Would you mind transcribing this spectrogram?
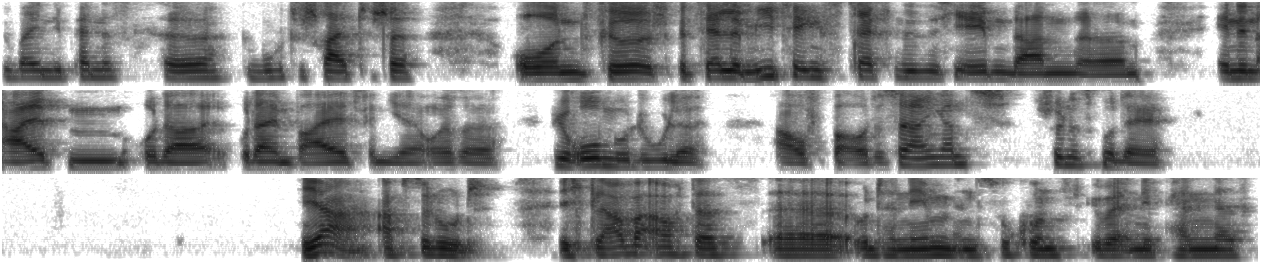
über Independence äh, gebuchte Schreibtische. Und für spezielle Meetings treffen sie sich eben dann ähm, in den Alpen oder, oder im Wald, wenn ihr eure Büromodule aufbaut. Das ist ja ein ganz schönes Modell. Ja, absolut. Ich glaube auch, dass äh, Unternehmen in Zukunft über Independence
